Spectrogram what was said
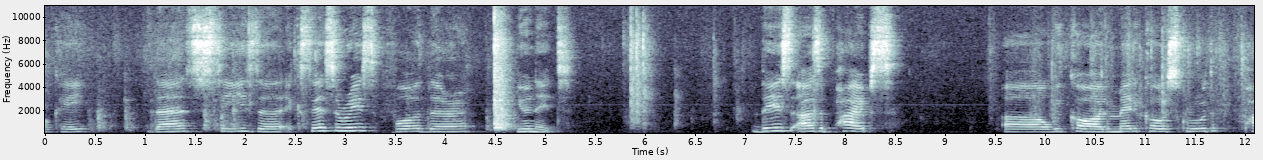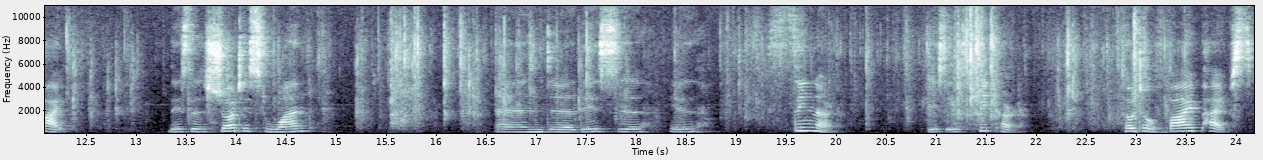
Okay, let's see the accessories for the unit. These are the pipes uh, we call medical screwed pipe. This is the shortest one and uh, this uh, is thinner. This is thicker. Total 5 pipes.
